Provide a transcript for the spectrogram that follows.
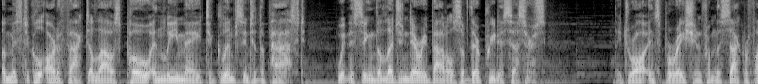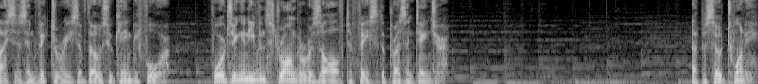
A mystical artifact allows Po and Li Mei to glimpse into the past, witnessing the legendary battles of their predecessors. They draw inspiration from the sacrifices and victories of those who came before, forging an even stronger resolve to face the present danger. Episode 20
